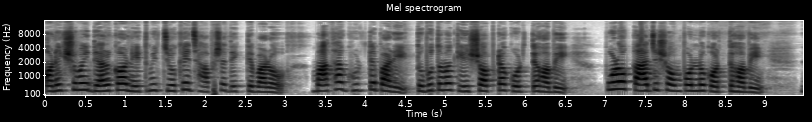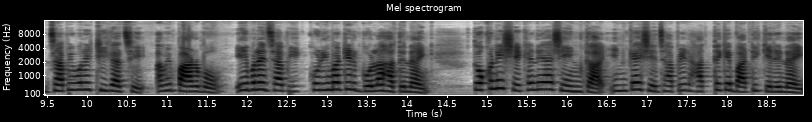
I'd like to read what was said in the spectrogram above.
অনেক সময় দেওয়ার কারণে তুমি চোখে ঝাপসা দেখতে পারো। মাথা ঘুরতে পারে, তবু তোমাকে সবটা করতে হবে। পুরো কাজ সম্পন্ন করতে হবে। ঝাঁপি বলে, ঠিক আছে, আমি পারব। এই বলে ঝাঁপি খড়িমাটির গোলা হাতে নেয়। তখনই সেখানে আসে ইনকা। ইনকা এসে ঝাঁপির হাত থেকে বাটি কেড়ে নেয়।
